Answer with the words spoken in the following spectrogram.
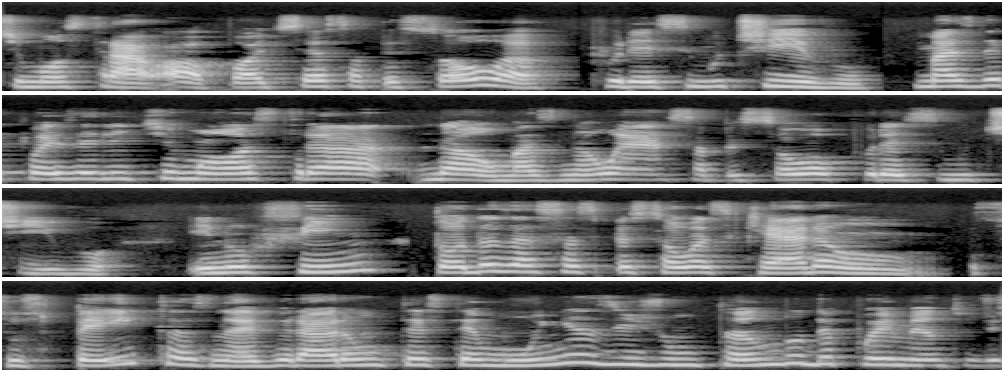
De mostrar, ó, pode ser essa pessoa por esse motivo. Mas depois ele te mostra, não, mas não é essa pessoa por esse motivo. E no fim, todas essas pessoas que eram suspeitas, né, viraram testemunhas e juntando o depoimento de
